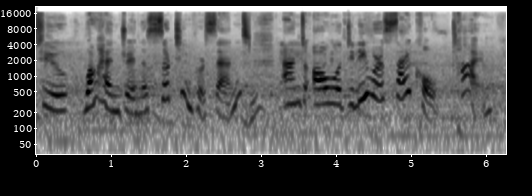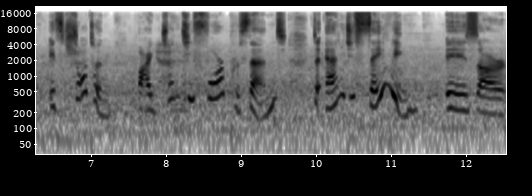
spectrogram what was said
to 113%, percent and our delivery cycle time is shortened by 24%. The energy saving is uh,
